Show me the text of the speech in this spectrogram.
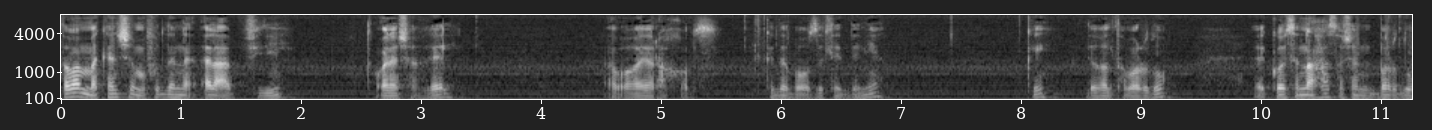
طبعا ما كانش المفروض إن أنا ألعب في دي وأنا شغال أو أغيرها خالص. كده بوظت لي الدنيا. أوكي؟ دي غلطة برضو. آه، كويس إنها حصل عشان برضو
